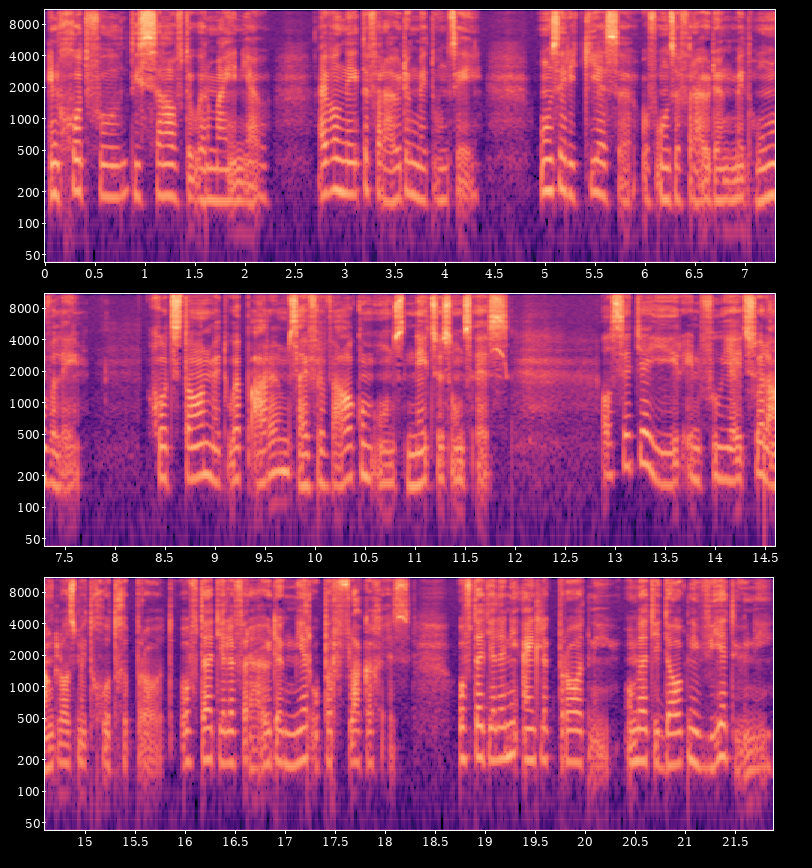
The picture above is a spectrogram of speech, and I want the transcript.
En God voel dieselfde oor my en jou. Hy wil net 'n verhouding met ons hê. Ons het die keuse of ons 'n verhouding met hom wil hê. God staan met oop arms, hy verwelkom ons net soos ons is. Al sit jy hier en voel jy het so lank lank met God gepraat of dat julle verhouding meer oppervlakkig is of dat julle nie eintlik praat nie omdat jy dalk nie weet hoe nie,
